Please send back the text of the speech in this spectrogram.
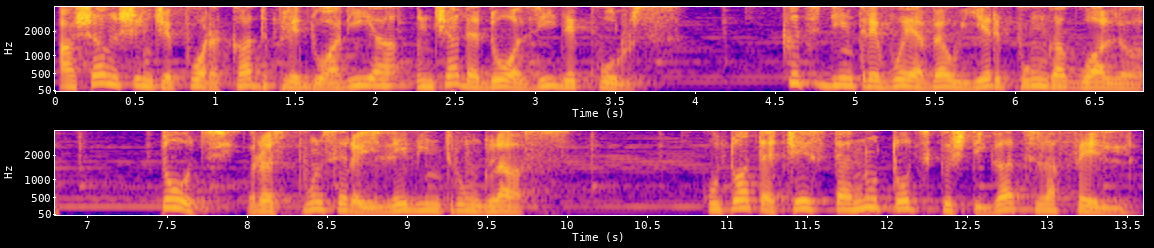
Așa își începu Arcad pledoaria în cea de-a doua zi de curs. Câți dintre voi aveau ieri punga goală? Toți, răspunseră elevii într-un glas. Cu toate acestea, nu toți câștigați la fel.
